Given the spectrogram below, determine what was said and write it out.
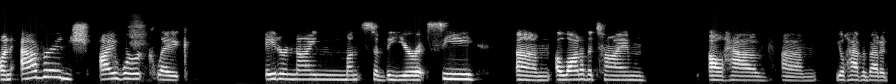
on average, I work like eight or nine months of the year at sea. Um, a lot of the time, I'll have um, you'll have about a,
